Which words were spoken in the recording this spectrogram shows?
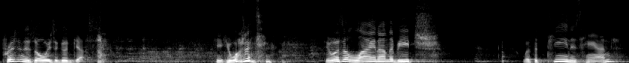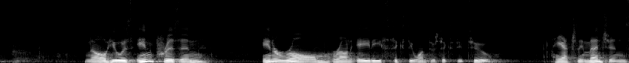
Prison is always a good guess. he, he, wasn't, he wasn't lying on the beach with a tea in his hand. No, he was in prison in Rome around AD 61 through 62. He actually mentions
